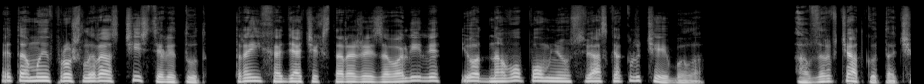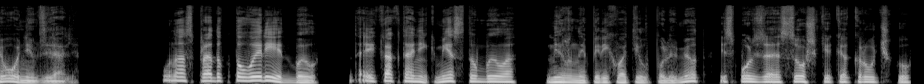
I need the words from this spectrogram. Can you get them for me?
Это мы в прошлый раз чистили тут, троих ходячих сторожей завалили, и у одного, помню, связка ключей была. А взрывчатку-то чего не взяли? У нас продуктовый рейд был, да и как-то они к месту было. Мирный перехватил пулемет, используя сошки как ручку.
